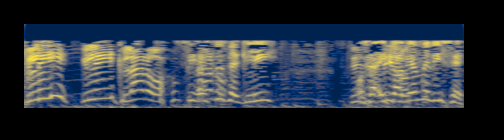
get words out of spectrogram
Glee. Glee, claro. Sí, claro. esto es de Glee. Sí, o sea, sí, y todavía los- me dice,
